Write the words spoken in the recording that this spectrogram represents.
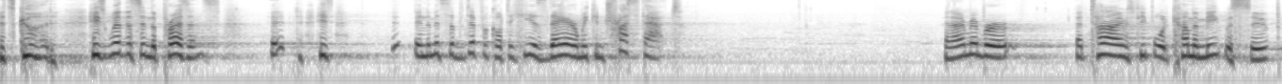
It's good. He's with us in the presence. It, he's in the midst of the difficulty, He is there, and we can trust that. And I remember at times people would come and meet with Soup,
